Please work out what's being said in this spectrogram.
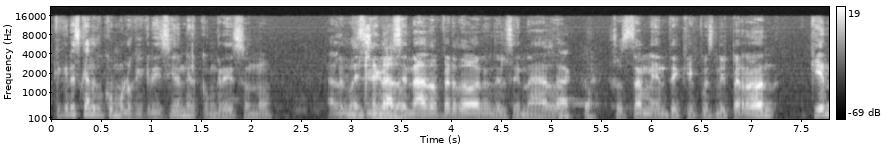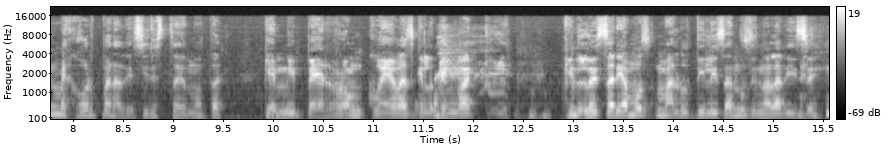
que crezca algo como lo que creció en el Congreso, ¿no? Algo En el así, Senado. En el Senado, perdón, en el Senado. Exacto. Justamente que pues mi perrón, ¿quién mejor para decir esta nota que mi perrón Cuevas que lo tengo aquí? que lo estaríamos mal utilizando si no la dice.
